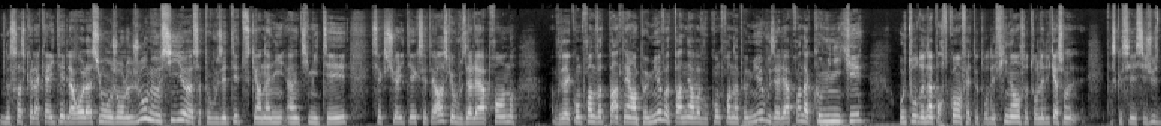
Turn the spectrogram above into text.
ne serait-ce que la qualité de la relation au jour le jour, mais aussi euh, ça peut vous aider tout ce qui est en intimité, sexualité, etc. Parce que vous allez apprendre, vous allez comprendre votre partenaire un peu mieux, votre partenaire va vous comprendre un peu mieux, vous allez apprendre à communiquer autour de n'importe quoi en fait, autour des finances, autour de l'éducation, parce que c'est juste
